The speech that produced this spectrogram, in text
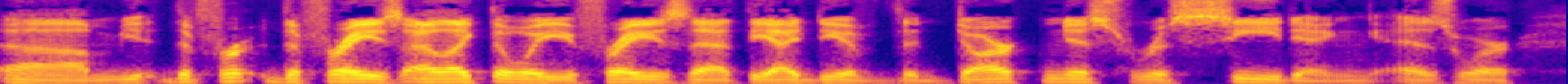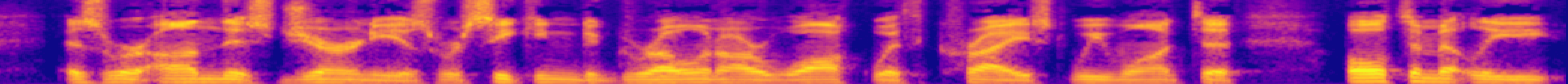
um, the the phrase I like the way you phrase that. The idea of the darkness receding as we're as we're on this journey, as we're seeking to grow in our walk with Christ, we want to ultimately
